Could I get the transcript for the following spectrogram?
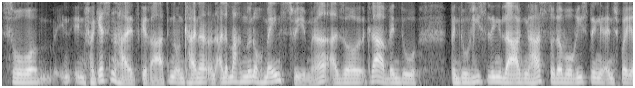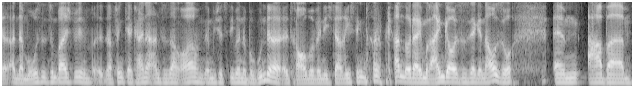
so in, in Vergessenheit geraten und keiner und alle machen nur noch Mainstream. Ja? Also klar, wenn du wenn du Riesling-Lagen hast oder wo Riesling an der Mosel zum Beispiel, da fängt ja keiner an zu sagen, oh, nehme ich jetzt lieber eine Burgundertraube, wenn ich da Riesling machen kann. Oder im Rheingau ist es ja genauso. Ähm, aber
